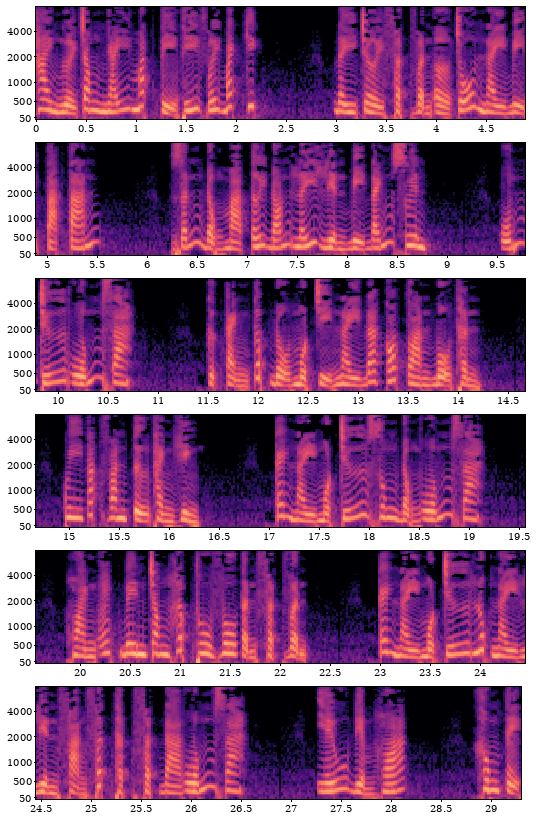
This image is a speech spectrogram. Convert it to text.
hai người trong nháy mắt tỉ thí với bách kích, đầy trời phật vận ở chỗ này bị tạc tán, dẫn động mà tới đón lấy liền bị đánh xuyên, uống chữ uống ra, cực cảnh cấp độ một chỉ này đã có toàn bộ thần. Quy tắc văn tự thành hình. Cái này một chữ rung động uống ra. Hoành ép bên trong hấp thu vô tận Phật vận. Cái này một chữ lúc này liền phảng phất thật Phật đà uống ra. Yếu điểm hóa. Không tệ.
